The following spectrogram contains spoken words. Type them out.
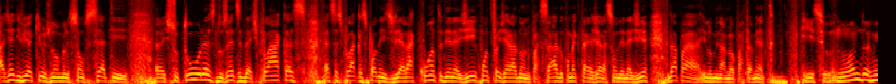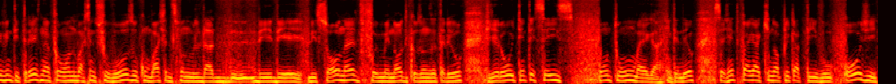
a gente viu aqui os números, são sete uh, estruturas, 210 placas. Essas placas podem gerar quanto de energia? Quanto foi gerado no ano passado? Como é que está a geração de energia? Dá para iluminar meu apartamento? Isso. No ano 2023, né, foi um ano bastante chuvoso, com baixa disponibilidade de, de, de sol, né? Foi menor do que os anos anteriores. Gerou 86,1 mega, entendeu? Se a gente pegar aqui no aplicativo hoje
